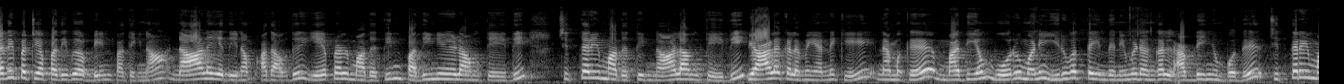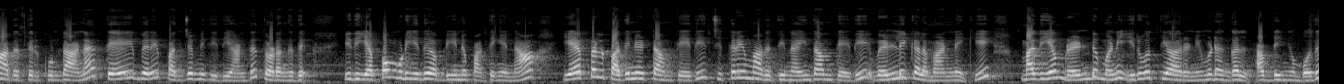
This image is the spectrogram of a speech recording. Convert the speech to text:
எதை பற்றிய பதிவு அப்படின்னு பார்த்தீங்கன்னா நாளைய தினம் அதாவது ஏப்ரல் மாதத்தின் பதினேழாம் தேதி சித்திரை மாதத்தின் நாலாம் தேதி வியாழக்கிழமை அன்னைக்கு நமக்கு மதியம் ஒரு மணி இருபத்தைந்து நிமிடங்கள் அப்படிங்கும்போது சித்திரை மாதத்திற்குண்டான தேய்பிரை பஞ்சமி திதியானது தொடங்குது. இது எப்போ முடியுது அப்படின்னு பார்த்தீங்கன்னா ஏப்ரல் பதினெட்டாம் தேதி சித்திரை மாதத்தின் ஐந்தாம் தேதி வெள்ளிக்கிழமை அன்னைக்கு மதியம் ரெண்டு மணி இருபத்தி ஆறு நிமிடங்கள் அப்படிங்கும்போது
